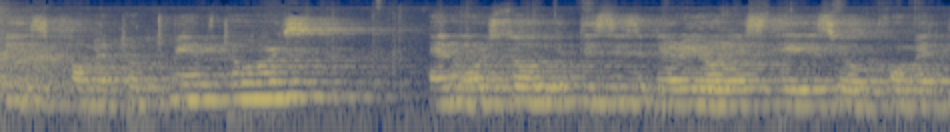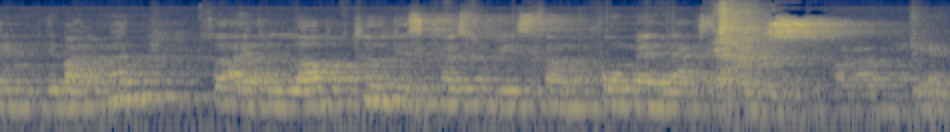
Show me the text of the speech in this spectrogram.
please come and talk to me afterwards. And also, this is a very early stage of format development, so I'd love to discuss with some format experts around here.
